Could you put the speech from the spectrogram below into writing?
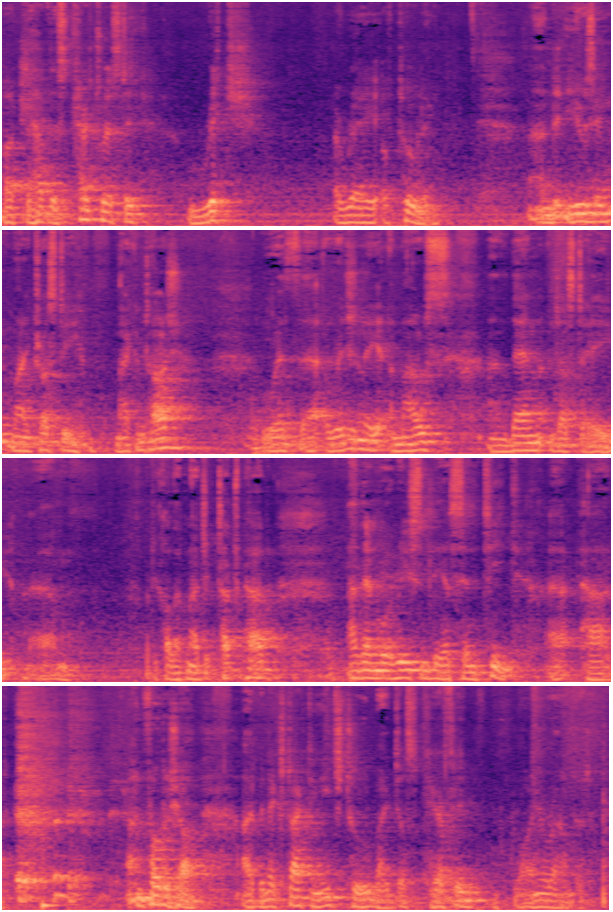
but they have this characteristic, rich array of tooling. And using my trusty Macintosh with uh, originally a mouse and then just a, um, what do you call that, magic touchpad, and then more recently a Cintiq uh, pad. And Photoshop, I've been extracting each tool by just carefully drawing around it.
